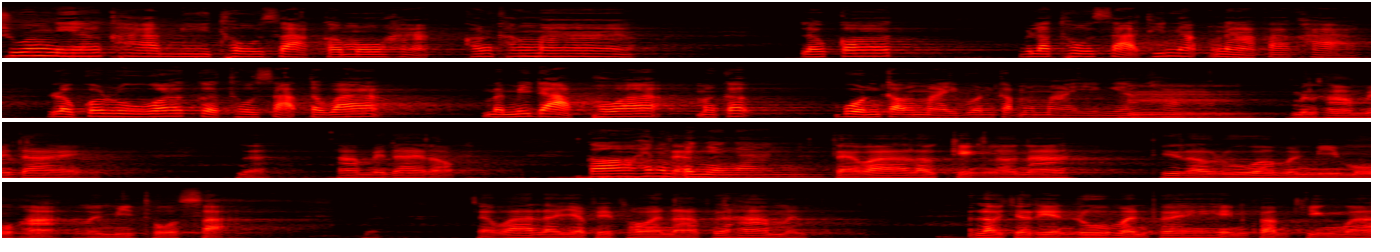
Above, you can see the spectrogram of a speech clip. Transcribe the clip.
ช่วงนี้ค่ะมีโทสะกับโมหะค่อนข้างมาก แล้วก็เวลาโทสะที่หนักๆอะค่ะ เราก็รู้ว่าเกิดโทสะแต่ว่ามันไม่ดับ เพราะว่ามันก็วนกลับมาใหม่วนกลับมาใหม่อย่างเงี้ยค่ะมันห้ามไม่ได้นะ ห้ามไม่ได้หรอก ก็ให้มันเป็นอย่างนั้น แต่ว่าเราเก่งแล้วนะ ที่เรารู้ว่ามันมีโมหะ มันมีโทสะ แต่ว่าเราอย่าไปภาวนาเพื่อห้ามมัน เราจะเรียนรู้มันเพื่อให้เห็นความจริงว่า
